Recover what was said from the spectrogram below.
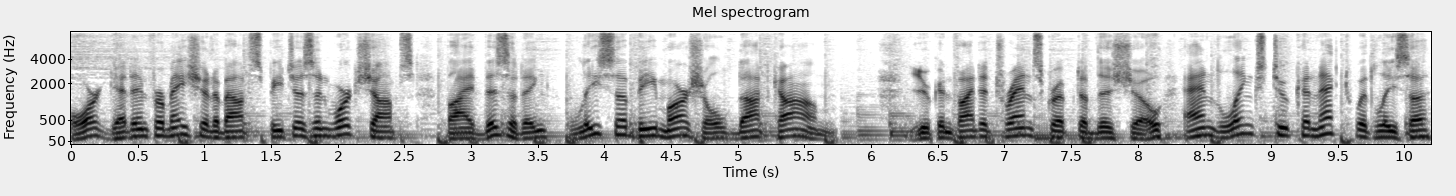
or get information about speeches and workshops by visiting lisabmarshall.com. You can find a transcript of this show and links to connect with Lisa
